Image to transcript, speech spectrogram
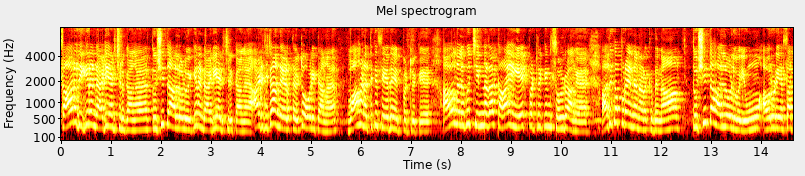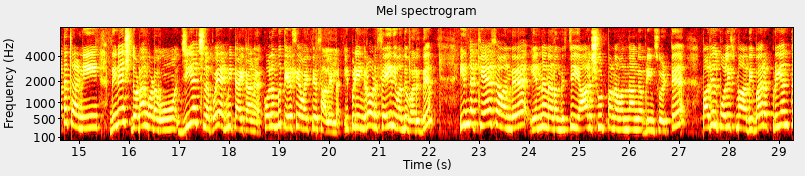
சாரதிக்கு ரெண்டு அடி அடிச்சிருக்காங்க துஷிதா அல்லோலுவைக்கு ரெண்டு அடி அடிச்சிருக்காங்க. அடிச்சுட்டு அந்த இடத்த விட்டு ஓடிட்டாங்க. வாகனத்துக்கு சேதம் ஏற்பட்டிருக்கு. அவங்களுக்கு சின்னதாக காயம் ஏற்பட்டிருக்குன்னு சொல்கிறாங்க அதுக்கப்புறம் என்ன நடக்குதுன்னா துஷிதா அல்லோலுவையும் அவருடைய சட்டத்தரணி தினேஷ் தொடங்கொடவும் ஜிஹெச்சில் போய் அட்மிட் ஆயிட்டாங்க. கொழும்பு தேசிய வைத்தியசாலையில். இப்படிங்கிற ஒரு செய்தி வந்து வருது. இந்த கேஸை வந்து என்ன நடந்துச்சு? யார் ஷூட் பண்ண வந்தாங்க அப்படின்னு சொல்லிட்டு பதில் போலீஸ் மா அதிபர் பிரியந்த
